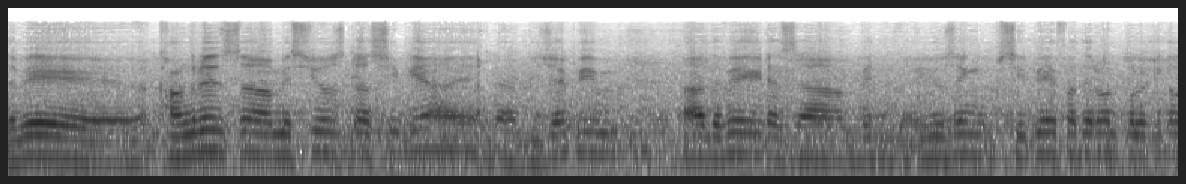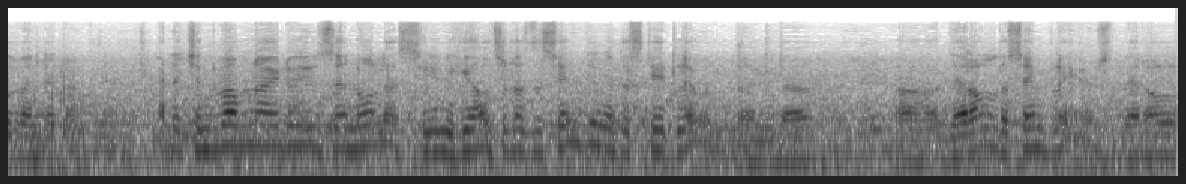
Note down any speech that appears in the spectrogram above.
the way Congress misused the CBI, and, uh, BJP, uh, the way it has uh, been using CBI for their own political vendetta. And uh, Chandrababu Naidu is uh, no less. He, he also does the same thing at the state level. And uh, uh, they're all the same players. They're all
